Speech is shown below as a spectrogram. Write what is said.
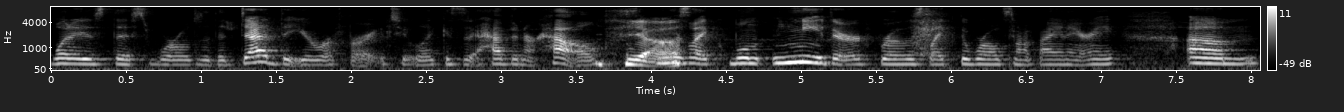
what is this world of the dead that you're referring to like is it heaven or hell Yeah. and he was like well neither rose like the world's not binary um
